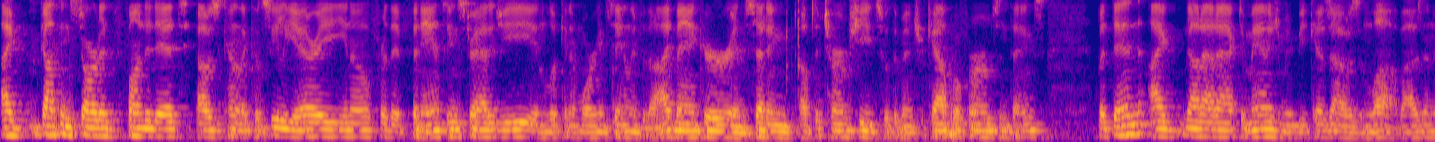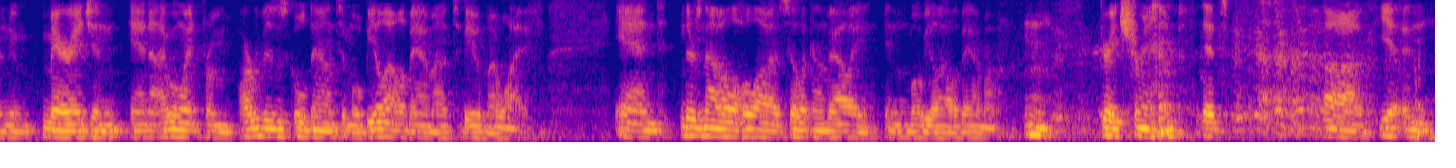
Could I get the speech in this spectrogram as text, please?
I got things started, funded it. I was kind of the consigliere, you know, for the financing strategy and looking at Morgan Stanley for the iBanker and setting up the term sheets with the venture capital firms and things. But then I got out of active management because I was in love. I was in a new marriage, and, and I went from Harvard Business School down to Mobile, Alabama to be with my wife. And there's not a whole lot of Silicon Valley in Mobile, Alabama. Great shrimp. It's uh, yeah, and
